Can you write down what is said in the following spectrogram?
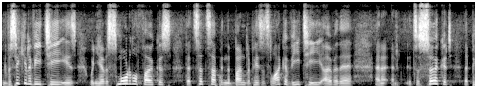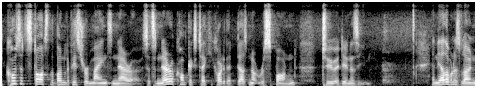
And fascicular VT is when you have a small little focus that sits up in the bundle of his, it's like a VT over there, and, it, and it's a circuit that because it starts at the bundle of his remains narrow. So it's a narrow complex tachycardia that does not respond to adenosine. And the other one is Lown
